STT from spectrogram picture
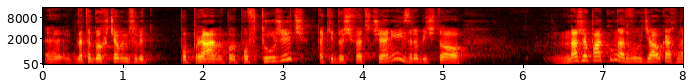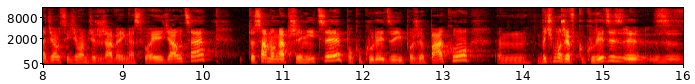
E, Dlatego chciałbym sobie powtórzyć takie doświadczenie i zrobić to na rzepaku, na dwóch działkach, na działce, gdzie mam dzierżawę i na swojej działce. To samo na pszenicy, po kukurydzy i po rzepaku. Być może w kukurydzy z, z,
